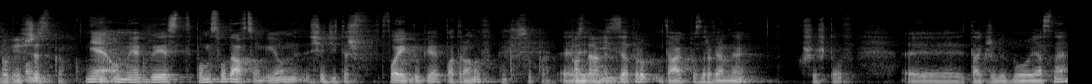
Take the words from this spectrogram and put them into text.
Bo wie on, wszystko. Nie, on jakby jest pomysłodawcą i on siedzi też w Twojej grupie patronów. No to super. E, Pozdrawiam. I zapro- tak, pozdrawiamy. Krzysztof. E, tak, żeby było jasne.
